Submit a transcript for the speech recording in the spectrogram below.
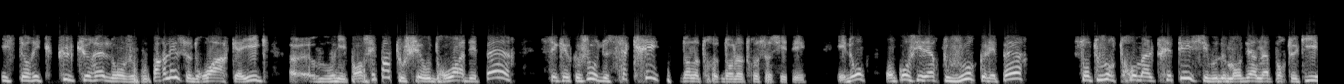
historiques, culturelles dont je vous parlais, ce droit archaïque, euh, vous n'y pensez pas, toucher au droit des pères, c'est quelque chose de sacré dans notre, dans notre société. Et donc, on considère toujours que les pères sont toujours trop maltraités. Si vous demandez à n'importe qui,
